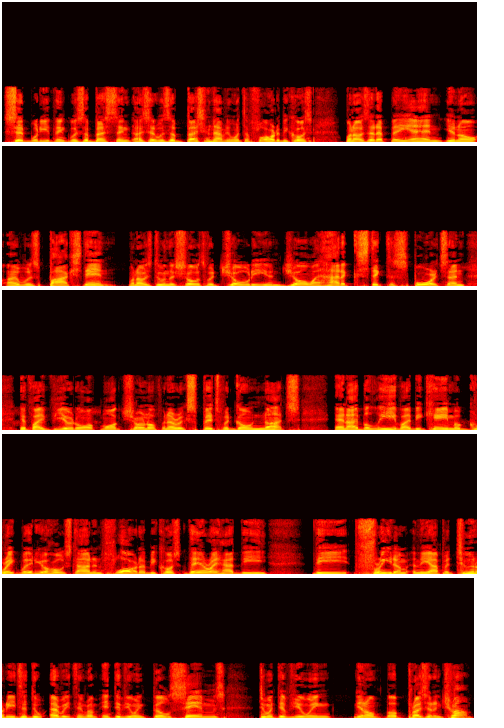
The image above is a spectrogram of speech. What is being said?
Sid, what do you think was the best thing? I said it was the best thing happened went to Florida because when I was at FAN, you know, I was boxed in when I was doing the shows with Jody and Joe. I had to stick to sports, and if I veered off, Mark Chernoff and Eric Spitz would go nuts. And I believe I became a great radio host down in Florida because there I had the the freedom and the opportunity to do everything from interviewing Phil Simms to interviewing, you know, uh, President Trump,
